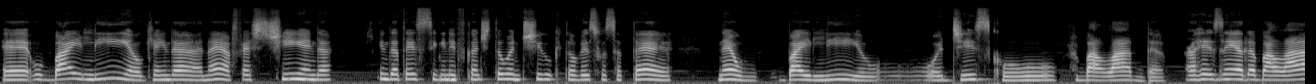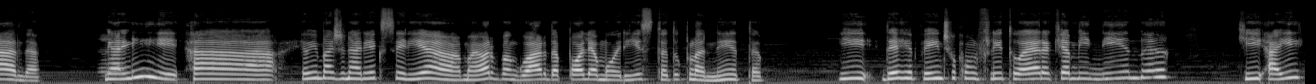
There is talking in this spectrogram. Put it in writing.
é, o bailinho, que ainda, né, a festinha ainda, ainda tem esse significante tão antigo que talvez fosse até, né, o bailinho, o disco, a balada, a resenha da balada. E aí, a, eu imaginaria que seria a maior vanguarda poliamorista do planeta. E, de repente, o conflito era que a menina, que aí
